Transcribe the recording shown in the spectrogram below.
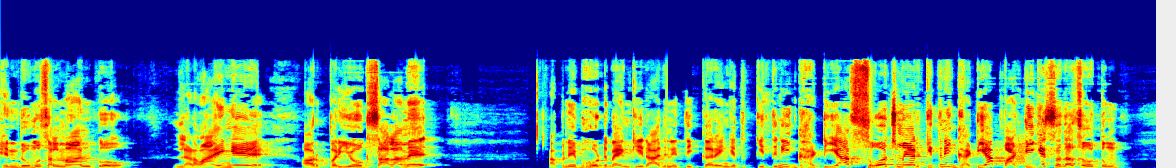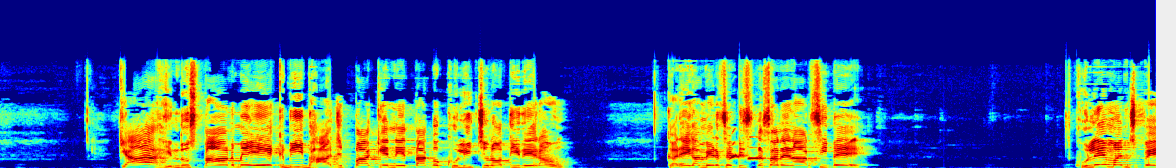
हिंदू मुसलमान को लड़वाएँगे और प्रयोगशाला में अपने वोट बैंक की राजनीति करेंगे तो कितनी घटिया सोच में और कितनी घटिया पार्टी के सदस्य हो तुम। क्या हिंदुस्तान में एक भी भाजपा के नेता को खुली चुनौती दे रहा हूँ? करेगा मेरे से डिस्कशन एनआरसी पे। खुले मंच पे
